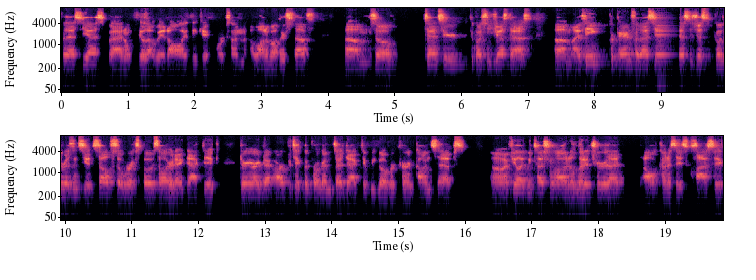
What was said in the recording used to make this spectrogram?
for the SCS, but I don't feel that way at all. I think it works on a lot of other stuff. Um, so to answer the question you just asked, um, I think preparing for the SCS is just go to the residency itself. So we're exposed to all our didactic. During our, our particular program, didactic, we go over current concepts. Uh, I feel like we touched on a lot of the literature that I'll kind of say is classic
